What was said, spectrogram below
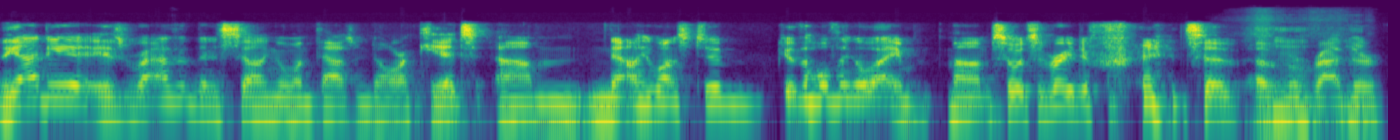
the idea is rather than selling a $1,000 kit, um, now he wants to give the whole thing away. Um, so it's a very different, it's a, a rather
